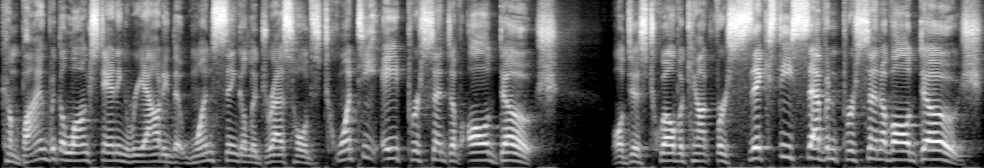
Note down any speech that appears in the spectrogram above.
combined with the long-standing reality that one single address holds 28% of all Doge, while just 12 account for 67% of all Doge,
